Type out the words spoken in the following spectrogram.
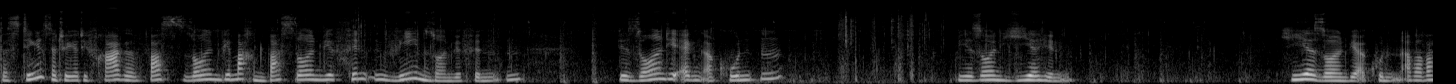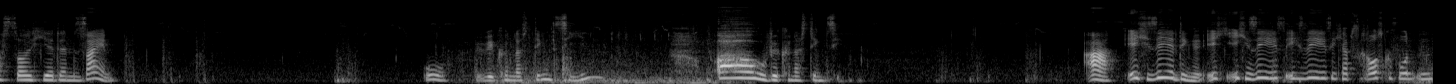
Das Ding ist natürlich auch die Frage, was sollen wir machen? Was sollen wir finden? Wen sollen wir finden? Wir sollen die Eggen erkunden. Wir sollen hier hin. Hier sollen wir erkunden. Aber was soll hier denn sein? Oh, wir können das Ding ziehen. Oh, wir können das Ding ziehen. Ah, ich sehe Dinge. Ich, ich sehe es, ich sehe es. Ich habe es rausgefunden.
